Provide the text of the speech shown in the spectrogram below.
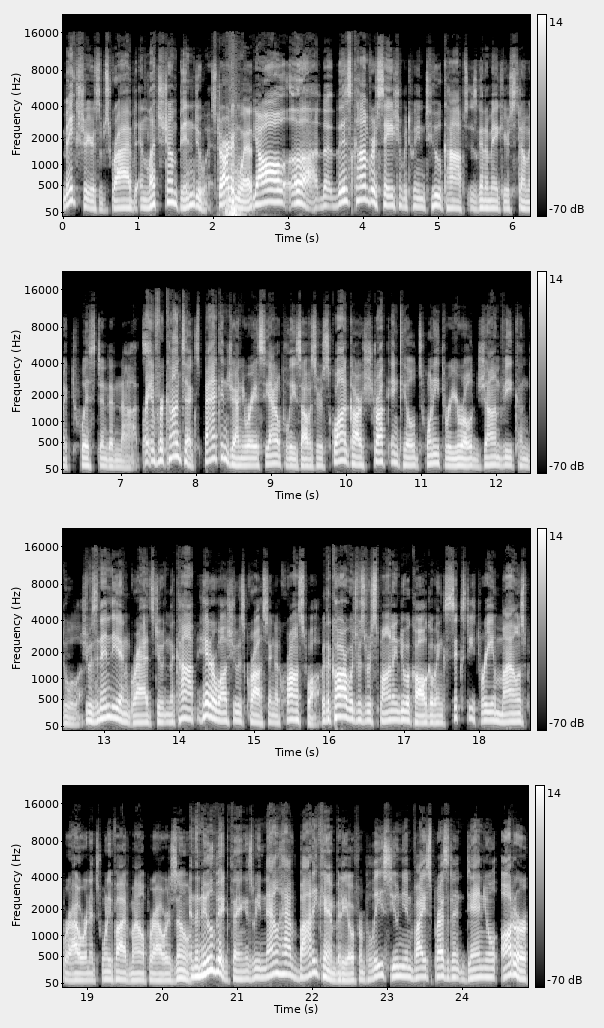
make sure you're subscribed and let's jump into it. Starting with, y'all, ugh, th- this conversation between two cops is gonna make your stomach twist into knots. Right, and for context, back in January, a Seattle police officer's squad car struck and killed 23 year old Jaahnavi Kandula. She was an Indian grad student, the cop hit her while she was crossing a crosswalk with a car which was responding to a call going 63 miles per hour in a 25 mile per hour zone. And the new big thing is we now have body cam video from police union vice president Daniel Auderer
